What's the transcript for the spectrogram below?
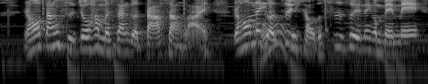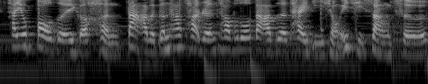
嗯、然后当时就他们三个搭上来，然后那个最小的四岁那个妹妹，她又抱着一个很大的跟她差人差不多大只的泰迪熊一起上车。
